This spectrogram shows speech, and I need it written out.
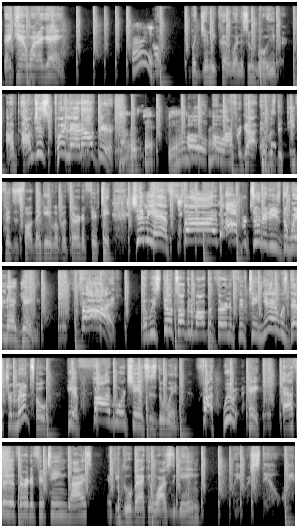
They can't win a game. Right. Uh, but Jimmy couldn't win the Super Bowl either. I, am just putting that out there. Yeah. Oh, oh, I forgot. It was the defense's fault. They gave up a third and 15. Jimmy had five opportunities to win that game. Five. And we still talking about the third and 15. Yeah, it was detrimental. He had five more chances to win. Five. We were hey after the third and fifteen, guys. If you go back and watch the game, we were still winning.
